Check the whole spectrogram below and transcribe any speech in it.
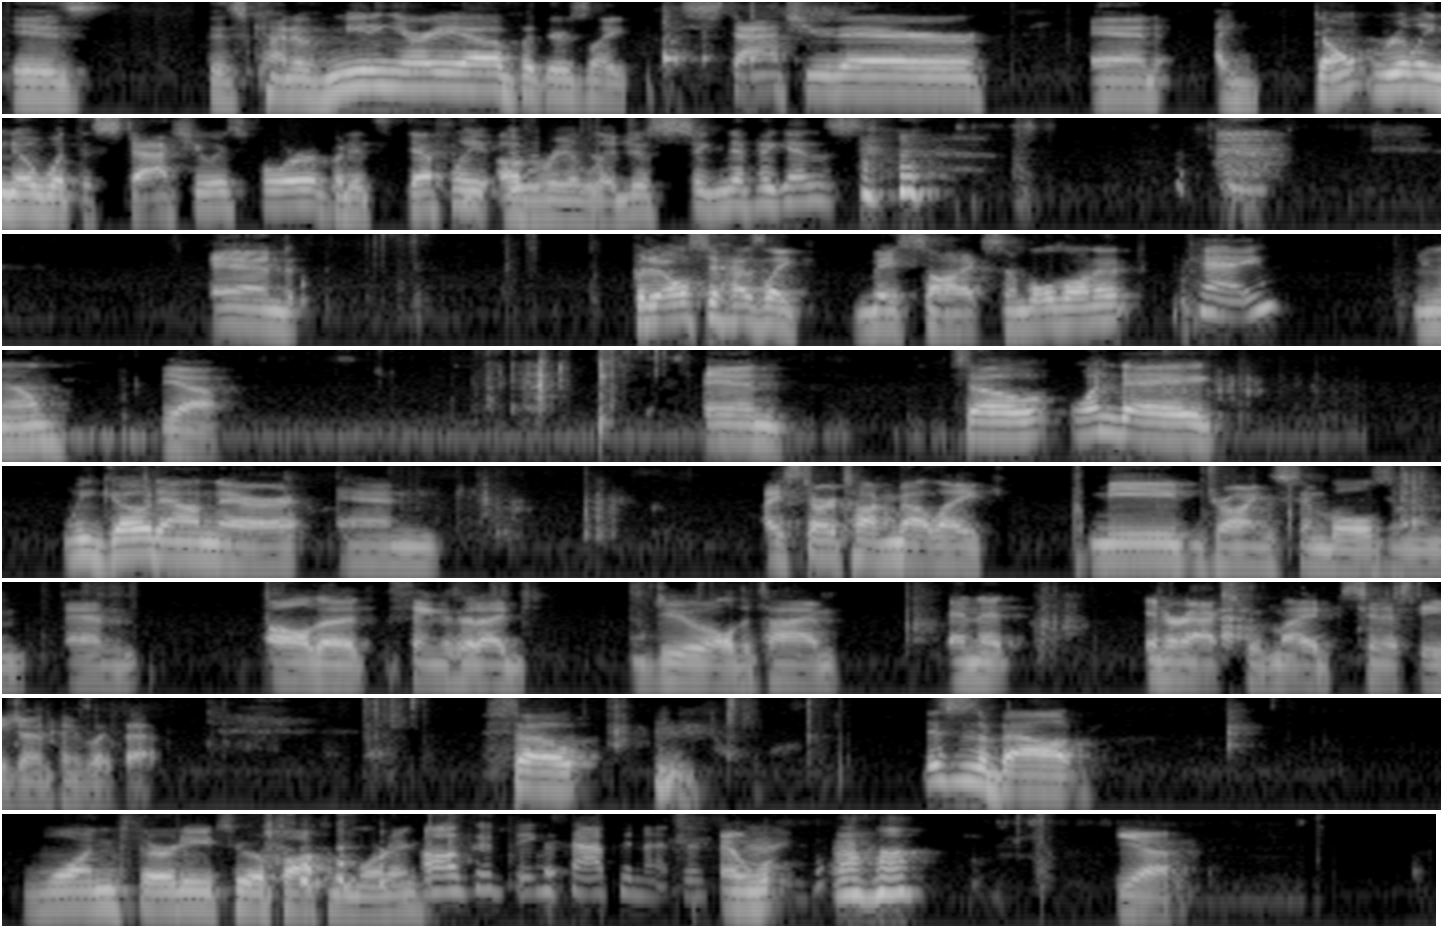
is this kind of meeting area, but there's like a statue there, and I don't really know what the statue is for, but it's definitely of religious significance. and but it also has like Masonic symbols on it, Okay. you know? Yeah. And so one day we go down there and I start talking about like me drawing symbols and and all the things that I do all the time and it interacts with my synesthesia and things like that. So this is about 1.30, 2 o'clock in the morning. All good things happen at this And time. w- Uh huh. Yeah.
